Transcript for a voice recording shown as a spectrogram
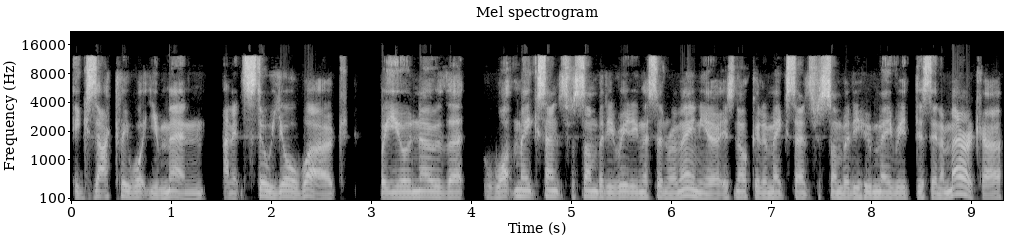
exactly what you meant and it's still your work, but you'll know that what makes sense for somebody reading this in Romania is not going to make sense for somebody who may read this in America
